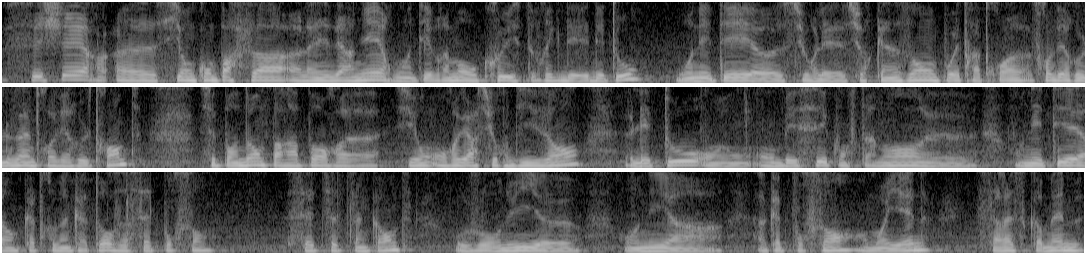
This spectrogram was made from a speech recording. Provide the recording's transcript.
C'est cher euh, si on compare ça à l'année dernière où on était vraiment au cru historique des, taux, où on était euh, sur, les, sur 15 ans, on pouvait être à 3 3,20, 3,30. Cependant, par rapport, euh, si on, regarde sur 10 ans, les taux ont, baissé constamment. euh, on était en 94 à 7%, 7, 7,50. Aujourd'hui, euh, on est à, à 4% en moyenne. Ça reste quand même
